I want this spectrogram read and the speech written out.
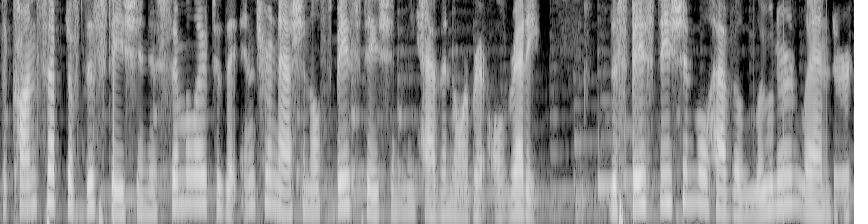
The concept of this station is similar to the International Space Station we have in orbit already. The space station will have a lunar lander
